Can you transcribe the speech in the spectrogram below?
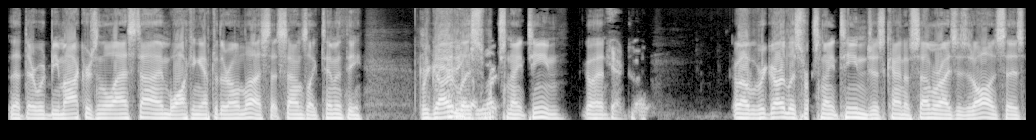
that there would be mockers in the last time walking after their own lust. That sounds like Timothy. Regardless, the verse 19, go ahead. Yeah, go ahead. Well, regardless, verse 19 just kind of summarizes it all and says,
